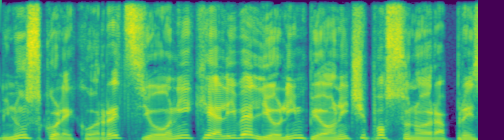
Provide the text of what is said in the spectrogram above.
minuscole correzioni che a livelli olimpionici possono rappresentare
